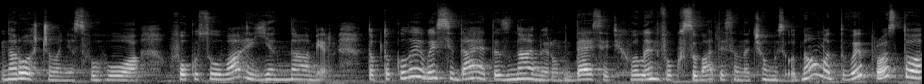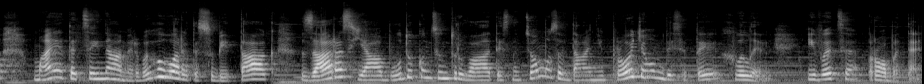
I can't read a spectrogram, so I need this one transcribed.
нарощування свого фокусу уваги є намір. Тобто, коли ви сідаєте з наміром 10 хвилин фокусуватися на чомусь одному, то ви просто маєте цей намір. Ви говорите собі, так, зараз я буду концентруватись на цьому завданні протягом 10 хвилин. І ви це робите.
